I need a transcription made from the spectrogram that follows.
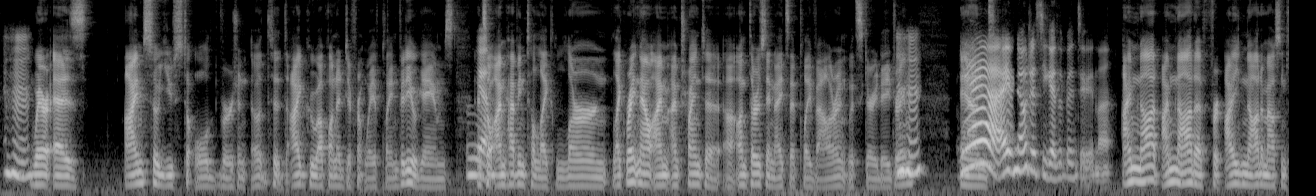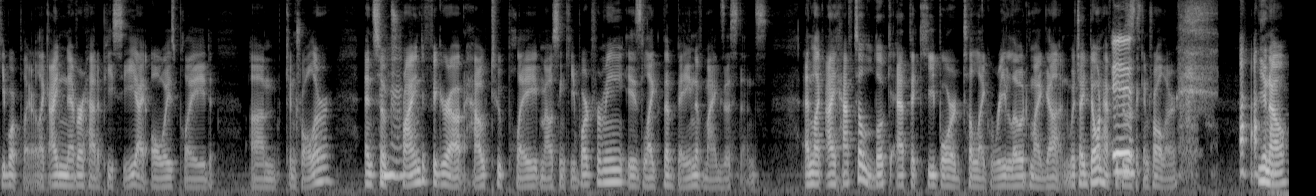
Mhm. whereas. I'm so used to old version. Uh, to, I grew up on a different way of playing video games, and so I'm having to like learn. Like right now, I'm I'm trying to uh, on Thursday nights I play Valorant with Scary Daydream. Mhm. And Yeah, I've noticed you guys have been doing that. I'm not I'm not a for, I'm not a mouse and keyboard player. Like I never had a PC. I always played um, controller. And so Mhm. trying to figure out how to play mouse and keyboard for me is like the bane of my existence. And like I have to look at the keyboard to like reload my gun, which I don't have to do with the controller. You know?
